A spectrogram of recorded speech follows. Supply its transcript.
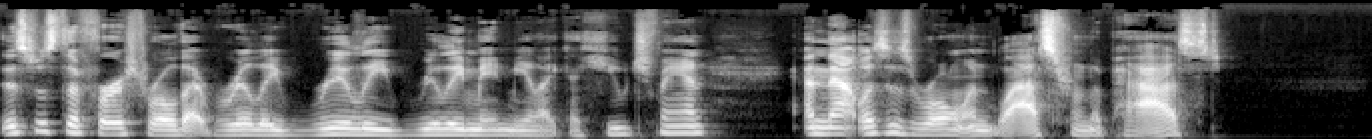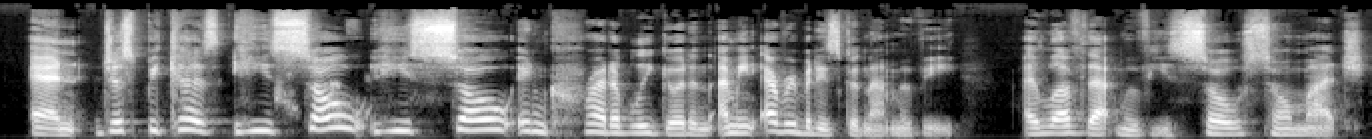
this was the first role that really, really, really made me like a huge fan. And that was his role in Blast from the Past. And just because he's so, he's so incredibly good. And I mean, everybody's good in that movie. I love that movie so, so much.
